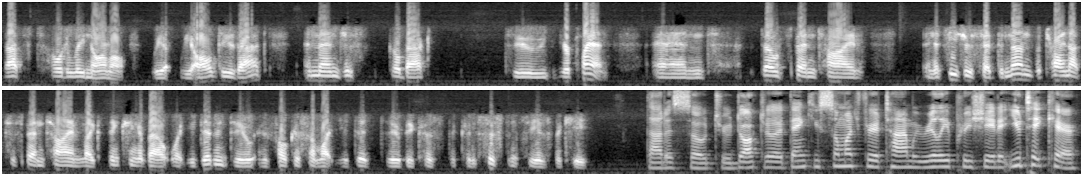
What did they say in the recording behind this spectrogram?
That's totally normal. We we all do that, and then just go back to your plan and don't spend time. And it's easier said than done, but try not to spend time like thinking about what you didn't do and focus on what you did do because the consistency is the key. That is so true. Dr. Thank you so much for your time. We really appreciate it. You take care.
